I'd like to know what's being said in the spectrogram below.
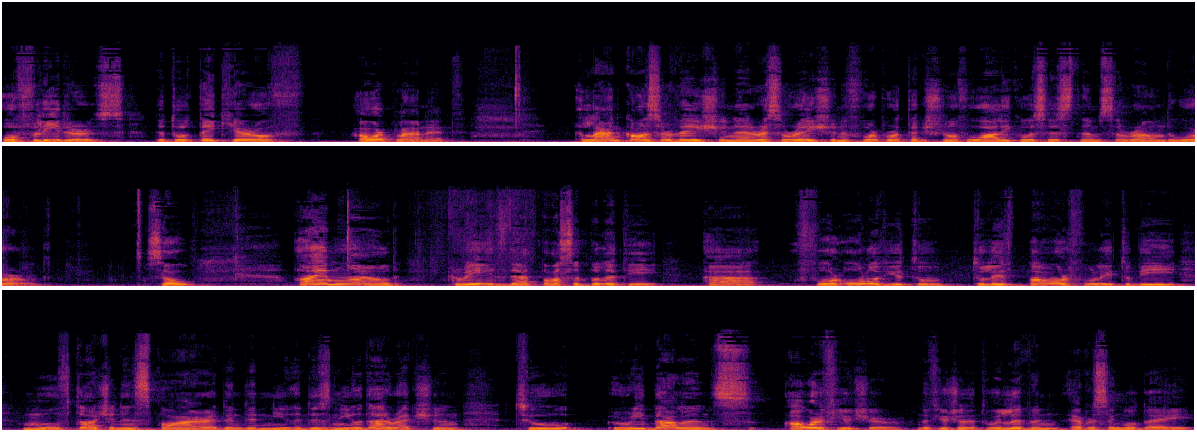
of leaders that will take care of our planet, land conservation and restoration for protection of wild ecosystems around the world. So, I Am Wild creates that possibility uh, for all of you to, to live powerfully, to be moved, touched, and inspired in, the new, in this new direction to rebalance our future, the future that we live in every single day,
